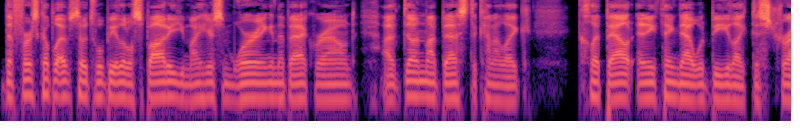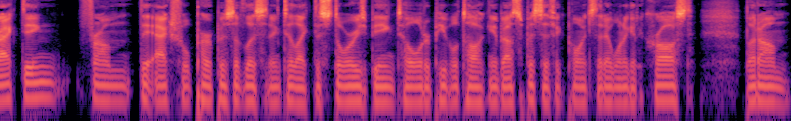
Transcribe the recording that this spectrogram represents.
the first couple episodes will be a little spotty. You might hear some whirring in the background. I've done my best to kind of like clip out anything that would be like distracting from the actual purpose of listening to like the stories being told or people talking about specific points that I want to get across. But um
